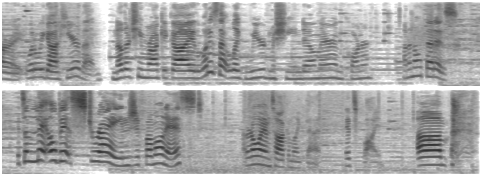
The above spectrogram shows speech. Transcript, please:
Alright, what do we got here then? Another Team Rocket guy. What is that, like, weird machine down there in the corner? I don't know what that is. It's a little bit strange, if I'm honest. I don't know why I'm talking like that. It's fine. Um,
